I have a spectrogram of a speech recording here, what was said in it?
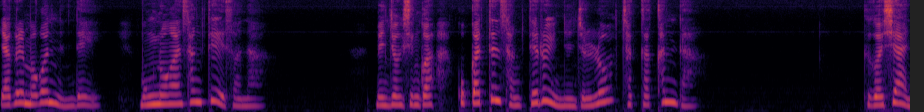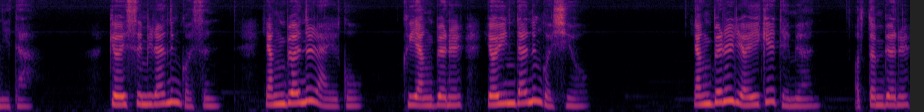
약을 먹었는데 몽롱한 상태에서나 맨정신과 꽃같은 상태로 있는 줄로 착각한다. 그것이 아니다. 깨어있음이라는 것은 양변을 알고 그 양변을 여인다는 것이요. 양변을 여이게 되면 어떤 변을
